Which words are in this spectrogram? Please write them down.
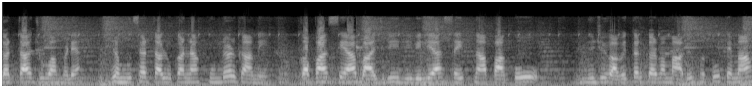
કરતા જોવા મળ્યા. જંબુસર તાલુકાના કુંડળ ગામે કપાસિયા, બાજરી, દિવેલિયા સહિતના પાકો જે વાવેતર કરવામાં આવ્યું હતું, તેમાં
